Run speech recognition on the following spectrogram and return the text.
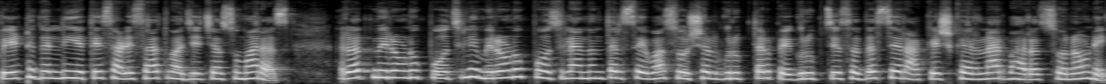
पेठ गल्ली येथे साडेसात वाजेच्या सुमारास रथ मिरवणूक पोहोचली. मिरवणूक पोहोचल्यानंतर सेवा सोशल ग्रुपतर्फे ग्रुपचे सदस्य राकेश खैरनार भारत सोनवणे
